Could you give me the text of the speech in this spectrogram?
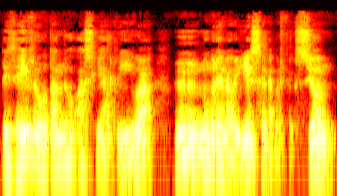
desde ahí rebotando hacia arriba. Mm, número de la belleza y la perfección.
